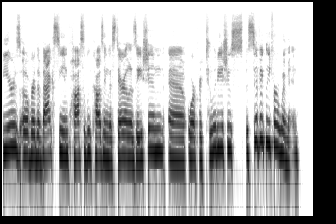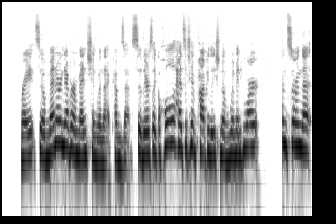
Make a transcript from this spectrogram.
fears over the vaccine possibly causing the sterilization uh, or fertility issues specifically for women right? So men are never mentioned when that comes up. So there's like a whole hesitant population of women who are concerned that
